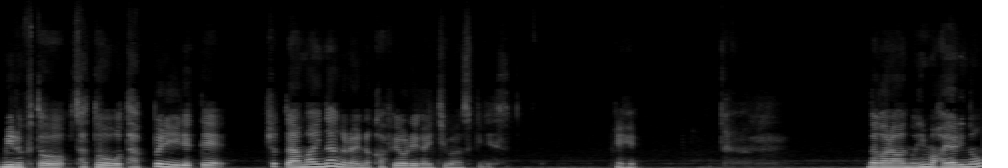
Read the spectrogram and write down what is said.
ミルクと砂糖をたっぷり入れて、ちょっと甘いなぐらいのカフェオレが一番好きです。だからあの今流行りの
